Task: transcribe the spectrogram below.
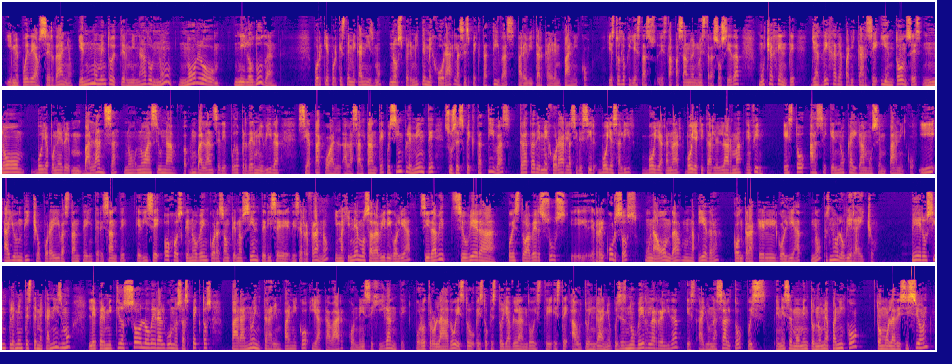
y me puede hacer daño. Y en un momento determinado no, no lo ni lo dudan. ¿Por qué? Porque este mecanismo nos permite mejorar las expectativas para evitar caer en pánico. Y esto es lo que ya está, está, pasando en nuestra sociedad. Mucha gente ya deja de apanicarse y entonces no voy a poner eh, balanza, no, no hace una, un balance de puedo perder mi vida si ataco al, al asaltante, pues simplemente sus expectativas trata de mejorarlas y decir voy a salir, voy a ganar, voy a quitarle el arma, en fin, esto hace que no caigamos en pánico. Y hay un dicho por ahí bastante interesante que dice ojos que no ven, corazón que no siente, dice, dice el refrán, ¿no? Imaginemos a David y Goliat. Si David se hubiera puesto a ver sus eh, recursos, una onda, una piedra, contra aquel Goliat, ¿no? Pues no lo hubiera hecho pero simplemente este mecanismo le permitió solo ver algunos aspectos para no entrar en pánico y acabar con ese gigante. Por otro lado, esto, esto que estoy hablando, este, este autoengaño, pues es no ver la realidad. Es, hay un asalto, pues en ese momento no me apanico, tomo la decisión,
